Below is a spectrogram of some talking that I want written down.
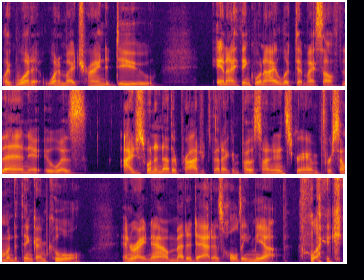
Like, what, what am I trying to do? And I think when I looked at myself then, it, it was, I just want another project that I can post on Instagram for someone to think I'm cool. And right now, metadata is holding me up. like,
